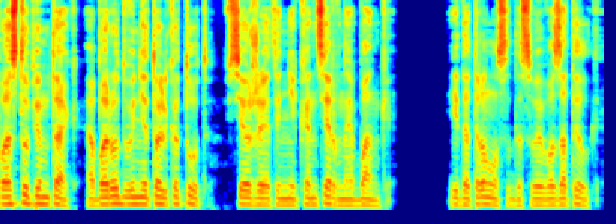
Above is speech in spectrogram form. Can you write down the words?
«Поступим так, оборудование только тут, все же это не консервная банка». И дотронулся до своего затылка.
